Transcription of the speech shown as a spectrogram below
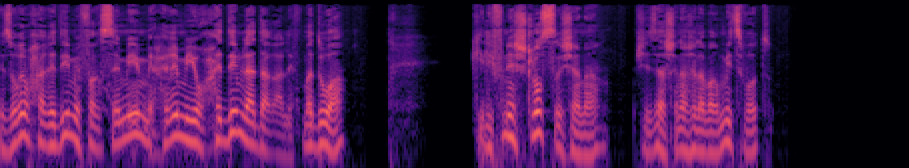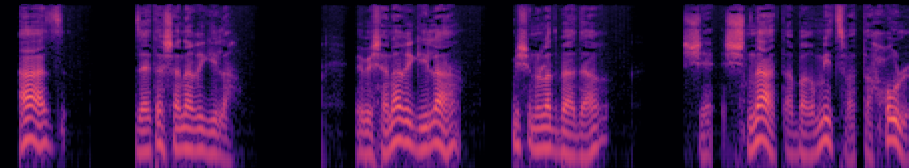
אזורים חרדים מפרסמים מחירים מיוחדים לאדר א'. מדוע? כי לפני 13 שנה, שזה השנה של הבר מצוות, אז זו הייתה שנה רגילה. ובשנה רגילה, מי שנולד באדר, ששנת הבר מצווה תחול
